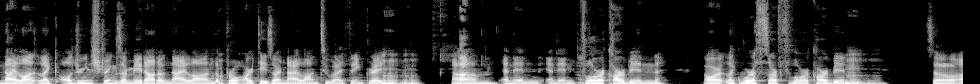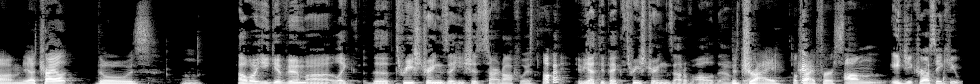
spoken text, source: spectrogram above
Nylon, like Aldrine strings are made out of nylon. The Mhm. Pro Artes are nylon too, I think, right? Mhm, mhm. Um, and then and then fluorocarbon or like Worths are fluorocarbon. Mhm. So um, yeah, try out those. How about you give him uh like the three strings that he should start off with? Okay. If you had to pick three strings out of all of them, To try, Okay. try first. Um, AG Cross AQ.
